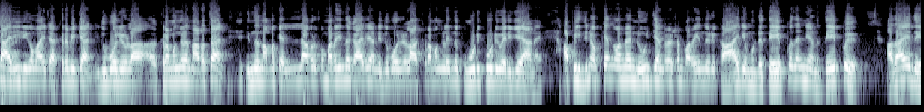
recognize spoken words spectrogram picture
ശാരീരികമായിട്ട് ആക്രമിക്കാൻ ഇതുപോലെയുള്ള അക്രമങ്ങൾ നടത്താൻ ഇന്ന് നമുക്ക് എല്ലാവർക്കും അറിയുന്ന കാര്യമാണ്. ഇതുപോലെയുള്ള അക്രമങ്ങൾ ഇന്ന് കൂടിക്കൂടി വരികയാണ്. അപ്പോൾ ഇതിനൊക്കെ എന്ന് പറഞ്ഞാൽ ന്യൂ ജനറേഷൻ പറയുന്ന ഒരു കാര്യമുണ്ട്. തേപ്പ് തന്നെയാണ്. തേപ്പ് അതായത്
